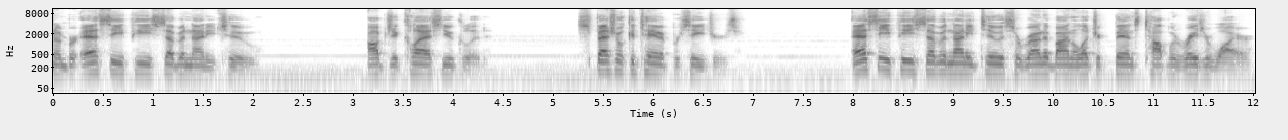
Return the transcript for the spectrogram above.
Number SCP-792 Object Class Euclid Special Containment Procedures SCP-792 is surrounded by an electric fence topped with razor wire,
